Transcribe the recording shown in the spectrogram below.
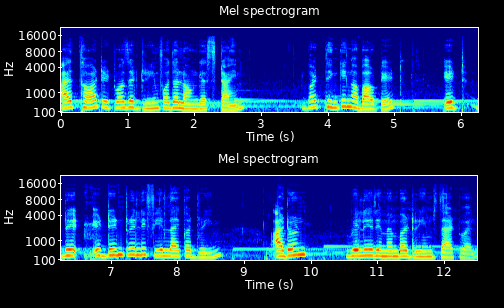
I thought it was a dream for the longest time, but thinking about it, it it didn't really feel like a dream. I don't really remember dreams that well.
